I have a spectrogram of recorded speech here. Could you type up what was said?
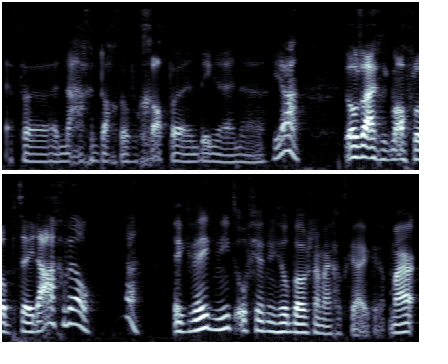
even nagedacht over grappen en dingen. En eh, ja, dat was eigenlijk mijn afgelopen twee dagen wel. Ik weet niet of jij nu heel boos naar mij gaat kijken, maar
